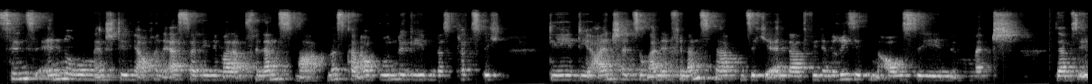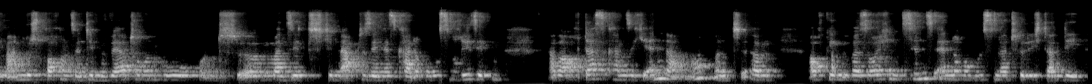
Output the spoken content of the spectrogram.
Zinsänderungen entstehen ja auch in erster Linie mal am Finanzmarkt. Ne? Es kann auch Gründe geben, dass plötzlich die, die Einschätzung an den Finanzmärkten sich ändert, wie denn Risiken aussehen. Im Moment, Sie haben es eben angesprochen, sind die Bewertungen hoch und äh, man sieht, die Märkte sehen jetzt keine großen Risiken. Aber auch das kann sich ändern. Ne? Und ähm, auch gegenüber solchen Zinsänderungen müssen natürlich dann die,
